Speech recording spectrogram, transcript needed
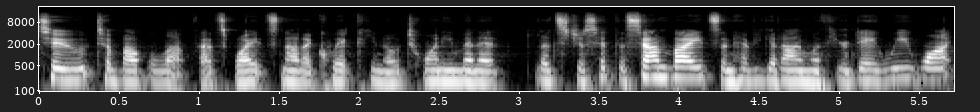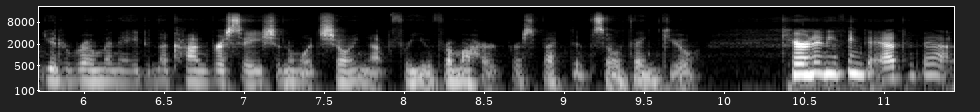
to to bubble up. That's why it's not a quick, you know, 20 minute, let's just hit the sound bites and have you get on with your day. We want you to ruminate in the conversation and what's showing up for you from a heart perspective. So thank you. Karen, anything to add to that?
